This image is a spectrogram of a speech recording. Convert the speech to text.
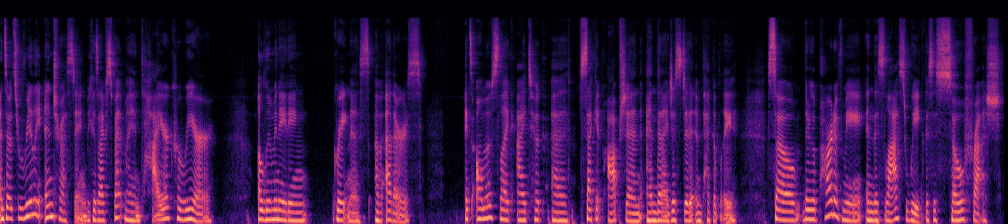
And so it's really interesting because I've spent my entire career illuminating greatness of others. It's almost like I took a second option and then I just did it impeccably. So there's a part of me in this last week, this is so fresh,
